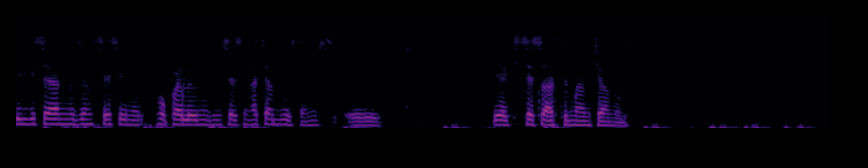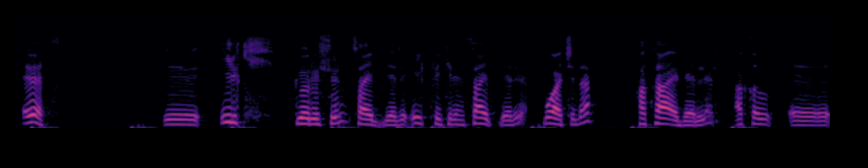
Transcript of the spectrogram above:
bilgisayarınızın sesini, hoparlörünüzün sesini açabilirseniz e, belki sesi artırma imkanı olur. Evet, e, ilk görüşün sahipleri, ilk fikrin sahipleri bu açıdan hata ederler. Akıl e,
